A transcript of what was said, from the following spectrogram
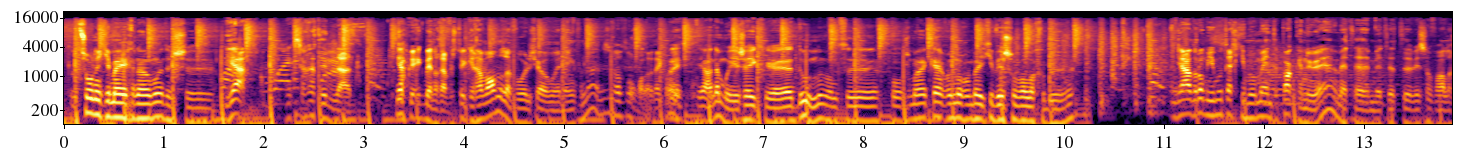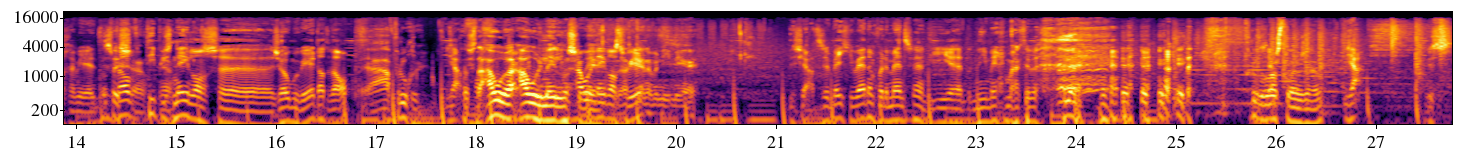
heb het zonnetje meegenomen, dus Ja, ik zag het inderdaad. Ja. Ik, ik ben nog even een stukje gaan wandelen voor de show. En denk van, nou, dat is wel toch wel lekker. ja, dat moet je zeker doen. Want volgens mij krijgen we nog een beetje wisselvallig gebeuren. Ja, daarom, je moet echt je momenten pakken nu, hè, met, eh, met het eh, wisselvallige weer. Het is wel zo, typisch ja. Nederlands eh, zomerweer, dat wel. Ja, vroeger. Ja, dat is de oude, oude Nederlandse Oude weer. Nederlandse dat weer. kennen we niet meer. Dus ja, het is een beetje wennen voor de mensen die dat niet meegemaakt hebben. Vroeger was het gewoon zo. ja, dus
